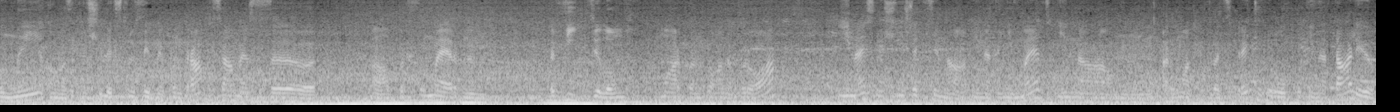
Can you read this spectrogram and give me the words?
вони а, заключили ексклюзивний контракт саме з парфумерним відділом Марка Антуана Беруа. І найсмачніша ціна і на Ганімед, і на аромат 23-го року, і на талію.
